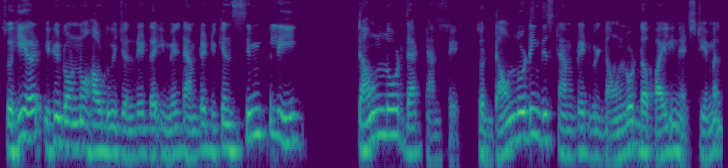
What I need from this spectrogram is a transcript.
So here, if you don't know how do we generate the email template, you can simply download that template. So downloading this template will download the file in HTML.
